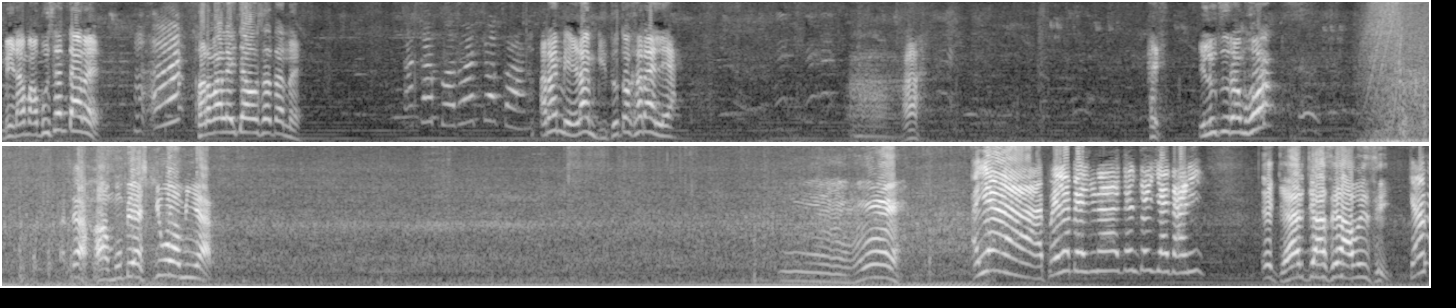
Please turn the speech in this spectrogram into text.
મેળા બાબુ છે ને તારે? ફરવા લઈ જાવ છે તને. અરે મેળામાં કીધું તો ખરા લ્યા. હા. હે એલું તું રમ હો. અરે હા હું બેસ કેવો અમી યાર? પેલા બેસણા તને તો જાય આણી એ ઘેર જાશે આવે છે. કેમ?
